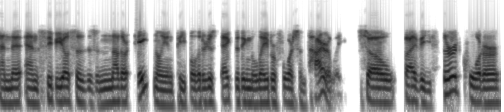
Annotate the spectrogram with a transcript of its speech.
And, the, and CBO says there's another 8 million people that are just exiting the labor force entirely. So by the third quarter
